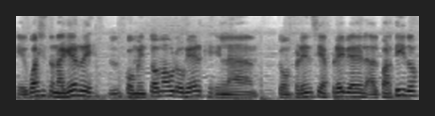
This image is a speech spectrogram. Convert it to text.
eh, Washington Aguirre comentó Mauro Gerg en la conferencia previa al partido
